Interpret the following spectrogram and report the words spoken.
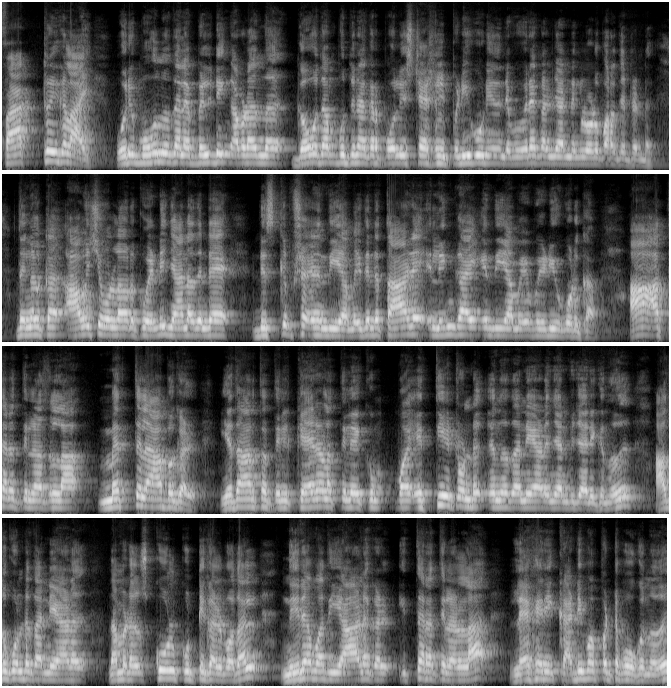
ഫാക്ടറികളായി ഒരു മൂന്ന് നില ബിൽഡിംഗ് അവിടെ നിന്ന് ഗൗതം ബുദ്ധനഗർ പോലീസ് സ്റ്റേഷനിൽ പിടികൂടിയതിന്റെ വിവരങ്ങൾ ഞാൻ നിങ്ങളോട് പറഞ്ഞിട്ടുണ്ട്. നിങ്ങൾക്ക് ആവശ്യമുള്ളവർക്ക് വേണ്ടി ഞാൻ അതിന്റെ ഡിസ്ക്രിപ്ഷൻ എന്ത് ചെയ്യാം ഇതിന്റെ താഴെ ലിങ്കായി എന്ത് ചെയ്യാം വീഡിയോ കൊടുക്കാം. ആ അത്തരത്തിലുള്ള മെത്ത് ലാബുകൾ യഥാർത്ഥത്തിൽ കേരളത്തിലേക്കും എത്തിയിട്ടുണ്ട് എന്ന് തന്നെയാണ് ഞാൻ വിചാരിക്കുന്നത്. അതുകൊണ്ട് തന്നെയാണ് നമ്മുടെ സ്കൂൾ കുട്ടികൾ മുതൽ നിരവധി ആളുകൾ ഇത്തരത്തിലുള്ള ലഹരിക്ക് അടിമപ്പെട്ടു പോകുന്നത്.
